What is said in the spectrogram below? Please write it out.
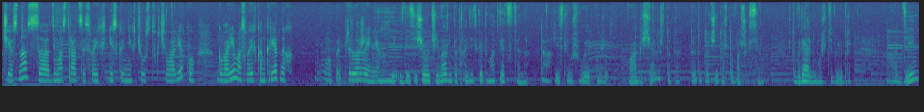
честно, с демонстрацией своих искренних чувств к человеку говорим о своих конкретных э, предложениях. И здесь еще очень важно подходить к этому ответственно. Да. Если уж вы пообещали что-то, то это точно то, что в ваших силах. Что вы реально можете выбрать а, день,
